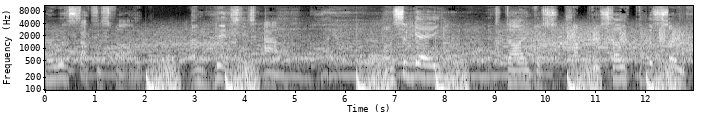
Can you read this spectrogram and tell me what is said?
I was satisfied. And this is how. Once again, it's time to strap yourself to the sofa.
